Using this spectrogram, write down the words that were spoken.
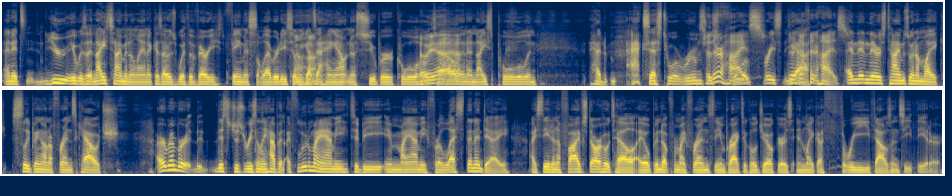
and it's you. It was a nice time in Atlanta because I was with a very famous celebrity, so we got Uh-huh. to hang out in a super cool Oh, hotel yeah. and a nice pool, and had access to a room. So just there are highs. free- There yeah, definite highs. and then there's times when I'm like sleeping on a friend's couch. I remember th- this just recently happened. I flew to Miami to be in Miami for less than a day. I stayed in a five star hotel. I opened up for my friends, the Impractical Jokers, in like a 3,000 seat theater.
